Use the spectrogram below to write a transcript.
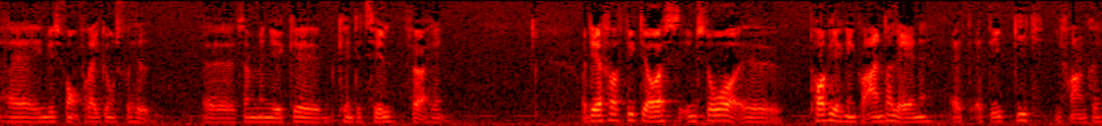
have en vis form for religionsfrihed, øh, som man ikke øh, kendte til førhen. Og derfor fik det også en stor øh, påvirkning på andre lande, at, at det ikke gik i Frankrig.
